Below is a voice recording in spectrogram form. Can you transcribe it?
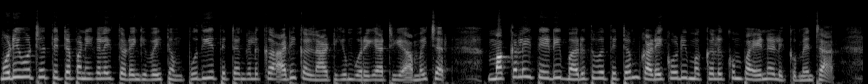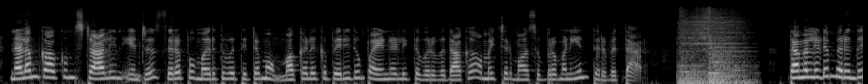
முடிவுற்ற திட்டப்பணிகளை தொடங்கி வைத்தும் புதிய திட்டங்களுக்கு அடிக்கல் நாட்டியும் உரையாற்றிய அமைச்சர் மக்களை தேடி மருத்துவ திட்டம் கடைக்கோடி மக்களுக்கும் பயனளிக்கும் என்றார். நலம் காக்கும் ஸ்டாலின் என்ற சிறப்பு மருத்துவ திட்டமும் மக்களுக்கு பெரிதும் பயனளித்து வருவதாக அமைச்சர் மா. சுப்பிரமணியன் சுப்பிரமணியன் தெரிவித்தார். தங்களிடமிருந்து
